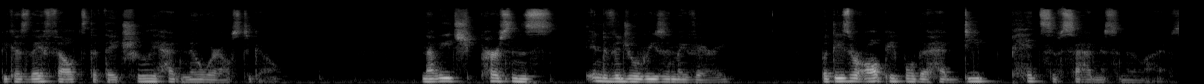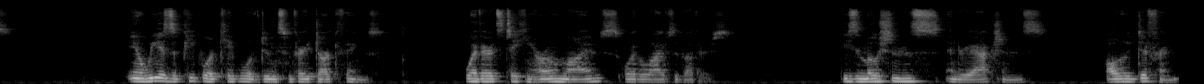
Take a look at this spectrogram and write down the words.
because they felt that they truly had nowhere else to go. Now, each person's individual reason may vary, but these are all people that had deep pits of sadness in their lives. You know, we as a people are capable of doing some very dark things, whether it's taking our own lives or the lives of others. These emotions and reactions, although different,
